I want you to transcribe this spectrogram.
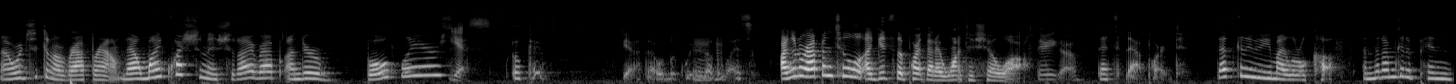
Now we're just gonna wrap around. Now my question is, should I wrap under both layers? Yes. Okay. Yeah, that would look weird mm-hmm. otherwise. I'm gonna wrap until I get to the part that I want to show off. There you go. That's that part. That's gonna be my little cuff. And then I'm gonna pin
